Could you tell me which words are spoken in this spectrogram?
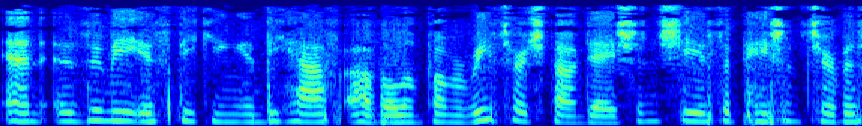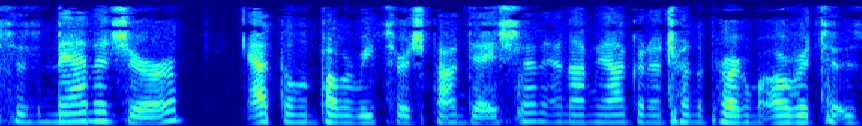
And Izumi is speaking in behalf of the Lymphoma Research Foundation. She is the Patient Services Manager at the Lymphoma Research Foundation. And I'm now going to turn the program over to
